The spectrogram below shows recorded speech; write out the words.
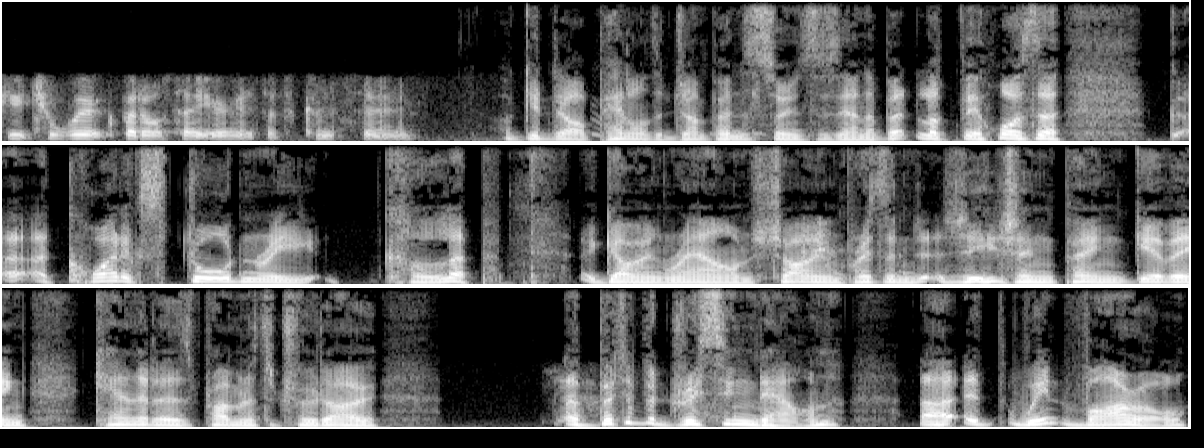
future work, but also areas of concern. I'll get our panel to jump in soon, Suzannah. But look, there was a, a quite extraordinary clip going round showing President Xi Jinping giving Canada's Prime Minister Trudeau a bit of a dressing down. Uh, it went viral.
